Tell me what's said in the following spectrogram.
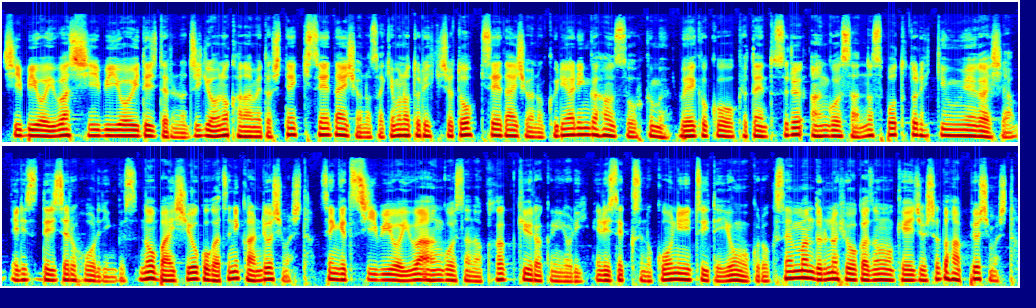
CBOE は CBOE デジタルの事業の要として規制対象の先物取引所と規制対象のクリアリングハウスを含む米国を拠点とする暗号資産のスポット取引運営会社エリスデジタルホールディングスの買収を5月に完了しました。先月 CBOE は暗号資産の価格急落によりエリス X の購入について4億6000万ドルの評価損を計上したと発表しました。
